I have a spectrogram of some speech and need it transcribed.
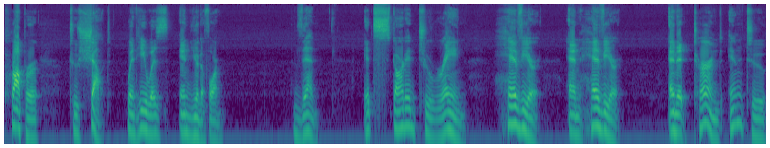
proper to shout when he was in uniform. Then it started to rain heavier and heavier, and it turned into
